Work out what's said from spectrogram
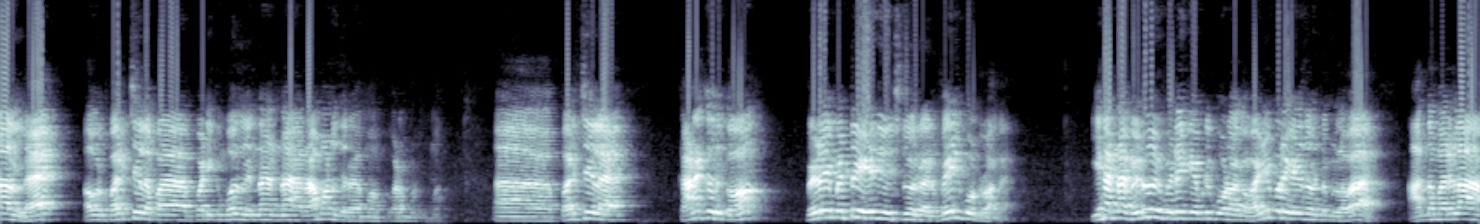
நாளில் அவர் பரீட்சையில் ப படிக்கும்போது என்னன்னா ராமானுஜர் படம் பிடிக்குமா பரீட்சையில் கணக்கு இருக்கும். விடை மட்டும் எழுதி வச்சுட்டு வருவார். ஃபெயில் போட்டுருவாங்க. ஏன்னா வெறும் விடைக்கு எப்படி போடுவாங்க? வழிமுறை எழுத வேண்டும் இல்லவா அந்த மாதிரிலாம்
